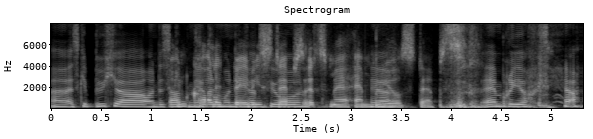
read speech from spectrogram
äh, es gibt Bücher und es Don't gibt mehr Kommunikation. Baby steps, it's mehr Embryo ja. Steps. Embryo, ja.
